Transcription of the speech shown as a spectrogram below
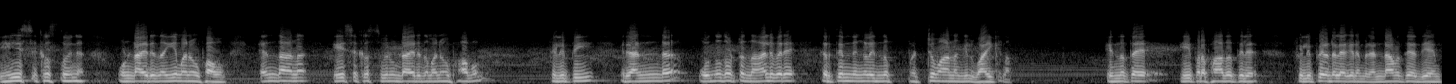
യേശു ക്രിസ്തുവിന് ഉണ്ടായിരുന്ന ഈ മനോഭാവം. എന്താണ് യേശു ക്രിസ്തുവിന് ഉണ്ടായിരുന്ന മനോഭാവം? ഫിലിപ്പി രണ്ട് ഒന്ന് തൊട്ട് നാല് വരെ കൃത്യം നിങ്ങൾ ഇന്ന് പറ്റുവാണെങ്കിൽ വായിക്കണം. ഇന്നത്തെ ഈ പ്രഭാതത്തിൽ ഫിലിപ്പിയുടെ ലേഖനം രണ്ടാമത്തെ അധ്യായം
